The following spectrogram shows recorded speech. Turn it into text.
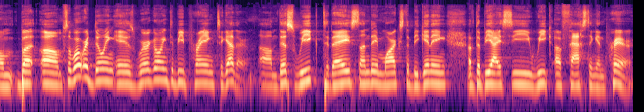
Um, but um, so what we're doing is we're going to be praying together. Um, this week, today, Sunday, marks the beginning of the BIC week of fasting and prayer.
